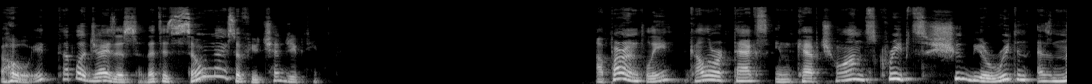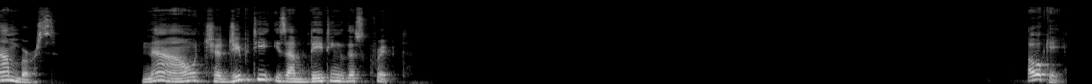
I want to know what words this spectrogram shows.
Oh, it apologizes. That is so nice of you, ChatGPT. Apparently, color tags in Capture One scripts should be written as numbers. Now, ChatGPT is updating the script. Okay,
